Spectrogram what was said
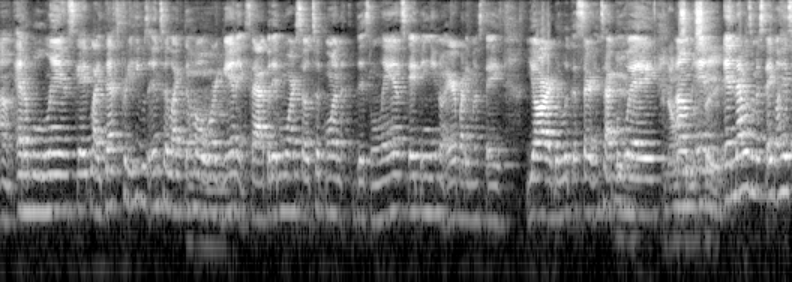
Um, edible landscape, like that's pretty. He was into like the whole Mhm. organic side, but it more so took on this landscaping. You know, everybody wants their yard to look a certain type of way, And that was a um, mistake. and, and that was a mistake on his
